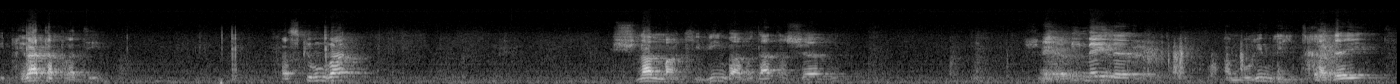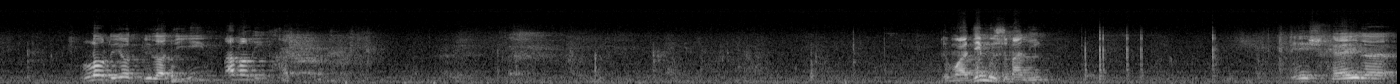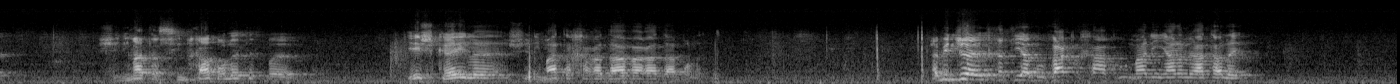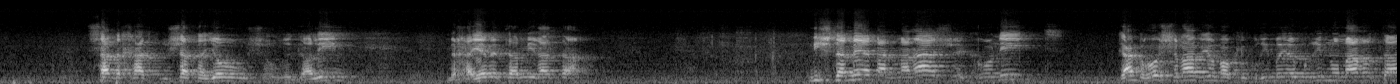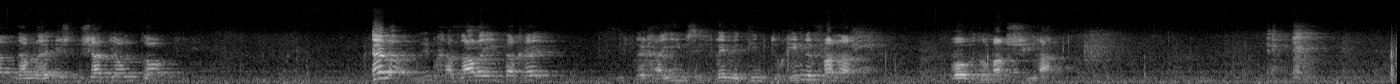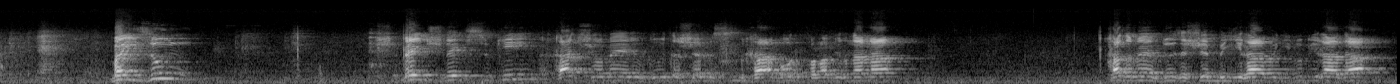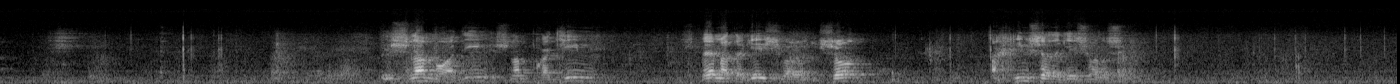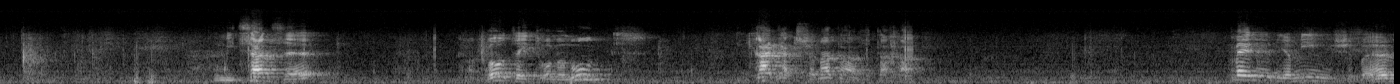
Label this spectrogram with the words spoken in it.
מבחינת הפרטים, אז כמובן, ישנם מרכיבים בעבודת השם שבימים אלה אמורים להתחדד, לא להיות בלעדיים, אבל להתחדד. במועדים וזמנים יש כאלה שנימת השמחה בולטת בהם, יש כאלה שנימת החרדה והרעדה בולטת. הביטוי ההלכתי המובהק לכך הוא מה לעניין אמירת הלב. צד אחד קדושת היום של רגלים מחייב את אמירתה. משתמע בגמרא שעקרונית גם בראש שנה ויום הכיפורים היו אמורים לומר אותם, גם להם יש קדושת יום טוב. אלא, אם חז"ל הייתכן, ספרי חיים, ספרי מתים פתוחים לפניו, לבוא ולומר שירה. באיזון שבין שני פסוקים, אחד שאומר, עבדו את השם בשמחה, בואו לפניו ברננה, אחד אומר, עבדו את השם ביראה וגילו ביראה ישנם מועדים, ישנם פרקים, שבהם הדגש הוא על הראשון, אחרים שהדגש הוא על השני. ומצד זה, למרות ההתרוממות לקראת הגשמת ההבטחה, מילא הם ימים שבהם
